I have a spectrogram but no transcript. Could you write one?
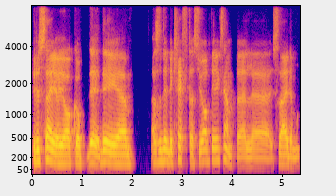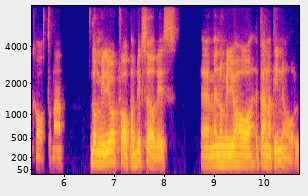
Det du säger Jakob, det, det, alltså det bekräftas ju av till exempel eh, Sverigedemokraterna. De vill ju ha kvar public service Eh, men de vill ju ha ett annat innehåll.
